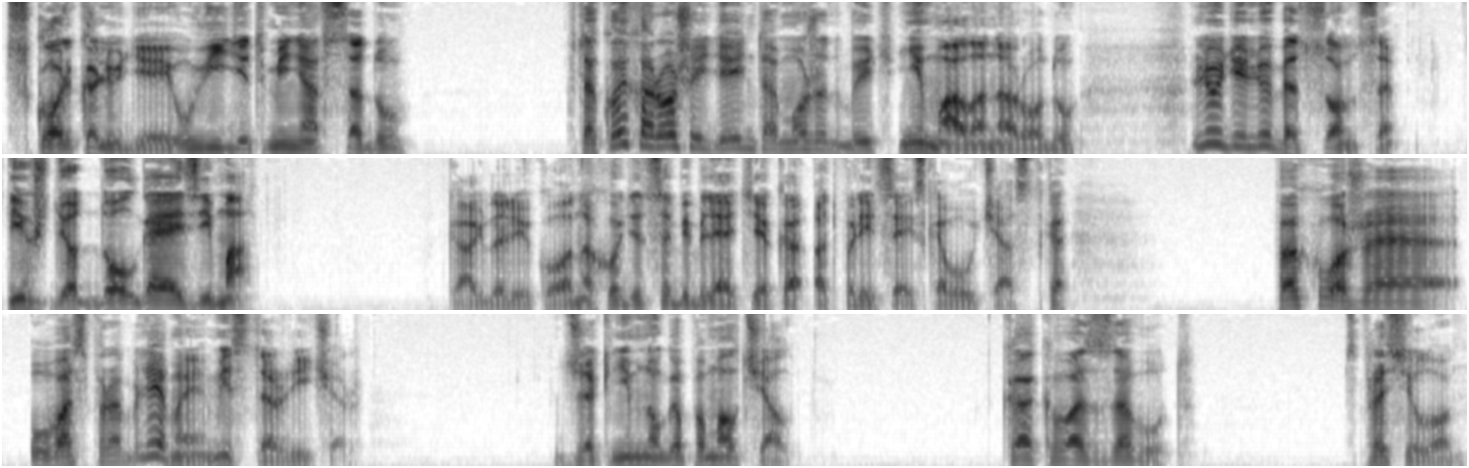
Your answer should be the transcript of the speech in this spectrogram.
Сколько людей увидит меня в саду? В такой хороший день там может быть немало народу. Люди любят солнце. Их ждет долгая зима. Как далеко находится библиотека от полицейского участка? Похоже, у вас проблемы, мистер Ричард. Джек немного помолчал. «Как вас зовут?» — спросил он.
